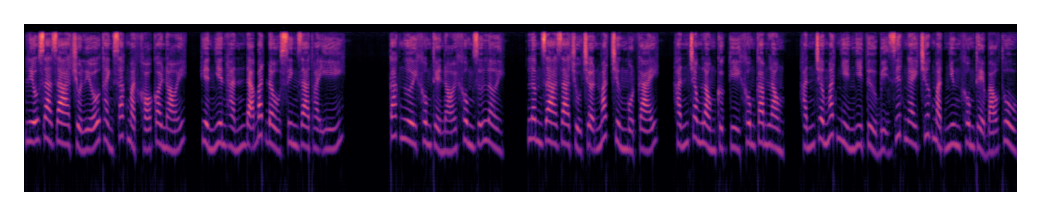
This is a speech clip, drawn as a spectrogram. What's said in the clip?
Liễu gia gia chủ liễu thành sắc mặt khó coi nói, hiển nhiên hắn đã bắt đầu sinh ra thoái ý. Các ngươi không thể nói không giữ lời. Lâm gia gia chủ trợn mắt chừng một cái, hắn trong lòng cực kỳ không cam lòng, hắn trơ mắt nhìn nhi tử bị giết ngay trước mặt nhưng không thể báo thù.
